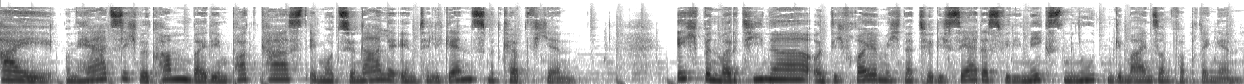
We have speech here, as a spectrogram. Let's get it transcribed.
Hi und herzlich willkommen bei dem Podcast Emotionale Intelligenz mit Köpfchen. Ich bin Martina und ich freue mich natürlich sehr, dass wir die nächsten Minuten gemeinsam verbringen.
